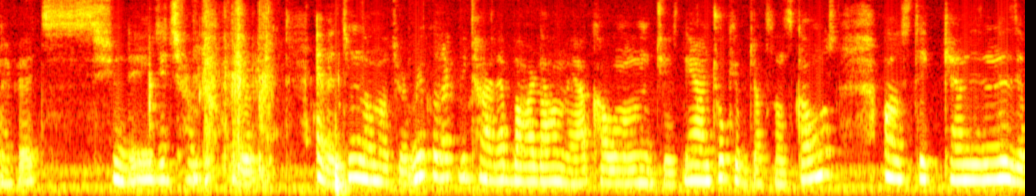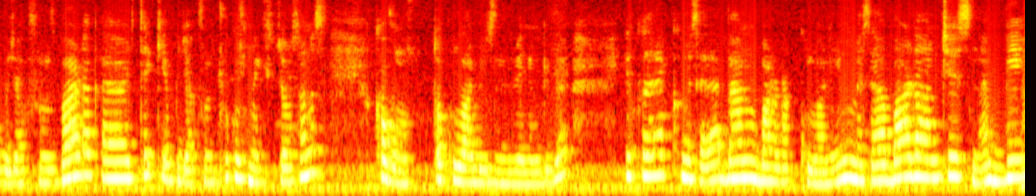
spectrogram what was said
Evet. Şimdi iyice çalkalıyorum. Evet şimdi anlatıyorum. İlk olarak bir tane bardağın veya kavanozun içerisinde yani çok yapacaksınız kavanoz az tek kendiniz yapacaksınız. Bardak eğer tek yapacaksınız çok içmek istiyorsanız kavanoz da kullanabilirsiniz benim gibi. İlk olarak mesela ben bardak kullanayım. Mesela bardağın içerisine bir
